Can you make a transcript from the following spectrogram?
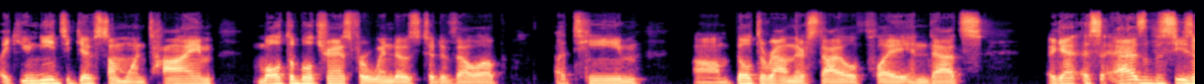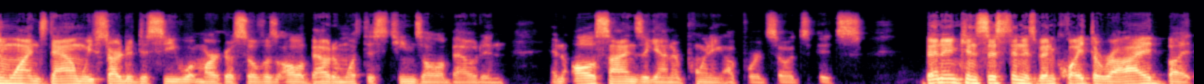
Like you need to give someone time, multiple transfer windows to develop a team um, built around their style of play. And that's, again, as, as, the season winds down, we've started to see what Marco Silva is all about and what this team's all about. And, and all signs, again, are pointing upward. So it's, it's been inconsistent. It's been quite the ride, but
